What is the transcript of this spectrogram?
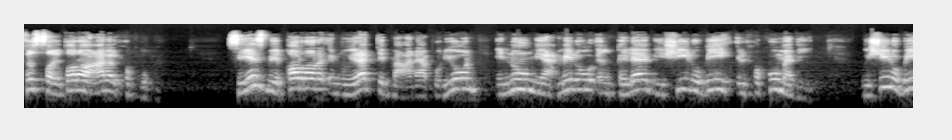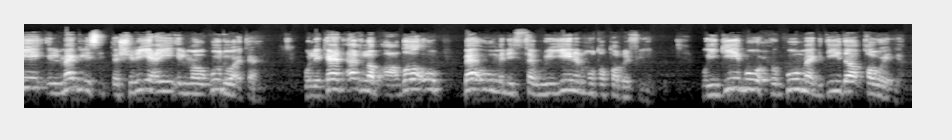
في السيطرة على الحكومة. سييز بيقرر إنه يرتب مع نابليون إنهم يعملوا انقلاب يشيلوا بيه الحكومة دي ويشيلوا بيه المجلس التشريعي الموجود وقتها واللي كان أغلب أعضائه بقوا من الثوريين المتطرفين ويجيبوا حكومة جديدة قوية.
